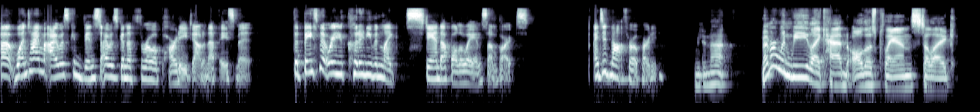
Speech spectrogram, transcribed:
Uh, one time I was convinced I was going to throw a party down in that basement. The basement where you couldn't even like stand up all the way in some parts. I did not throw a party. We did not. Remember when we like had all those plans to like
